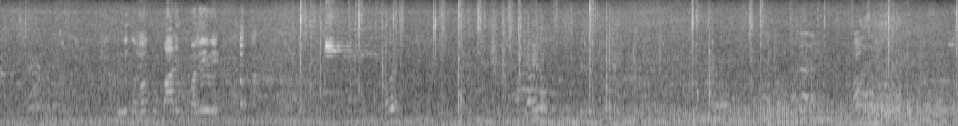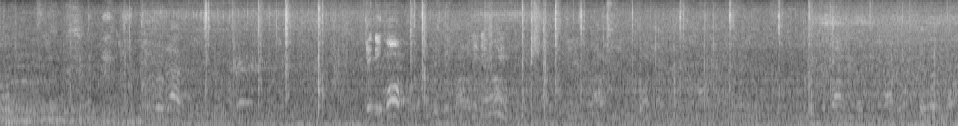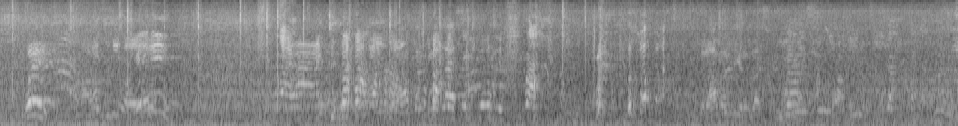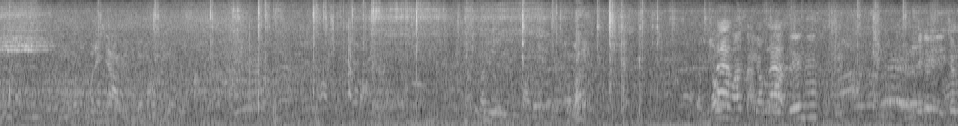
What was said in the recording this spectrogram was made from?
Tumito ako kung parit baliwi. Jadi, oh! Delapan tiga belas. Boleh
